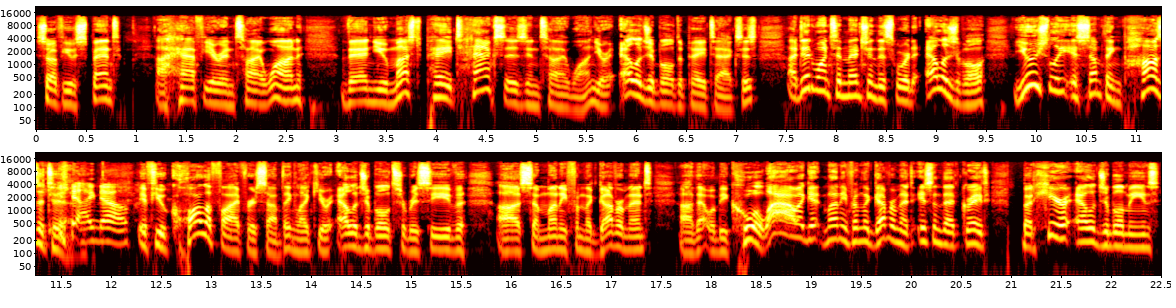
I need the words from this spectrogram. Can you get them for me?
So if you've spent a half year in Taiwan, then you must pay taxes in Taiwan. You're eligible to pay taxes. I did want to mention this word eligible usually is something positive. Yeah, I know. If you qualify for something, like you're eligible to receive uh, some money from the government, uh, that would be cool. Wow, I get money from the government. Isn't that great? But here, eligible means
